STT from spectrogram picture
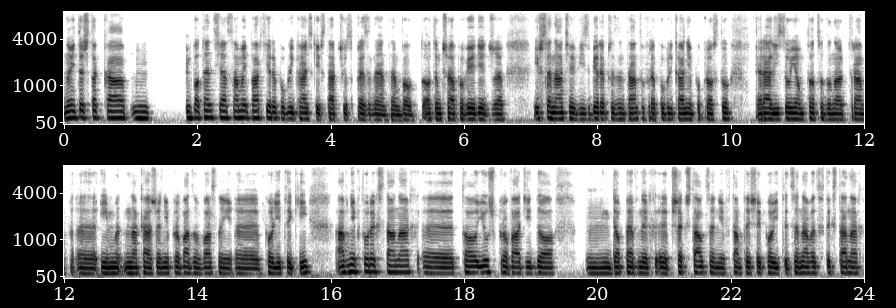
no i też taka... Mm, impotencja samej partii republikańskiej w starciu z prezydentem, bo o tym trzeba powiedzieć, że i w Senacie, w Izbie Reprezentantów republikanie po prostu realizują to, co Donald Trump e, im nakaże, nie prowadzą własnej e, polityki, a w niektórych stanach e, to już prowadzi do mm, do pewnych przekształceń w tamtejszej polityce, nawet w tych stanach,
